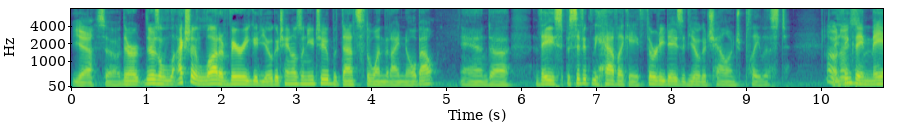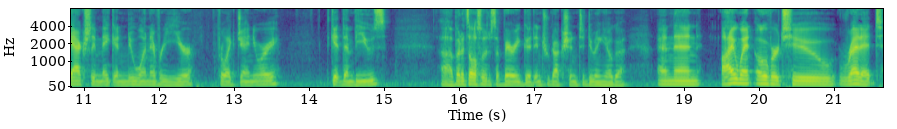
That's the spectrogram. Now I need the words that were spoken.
Yeah. So there, there's a, actually a lot of very good yoga channels on YouTube, but that's the one that I know about. And uh, they specifically have like a 30 days of yoga challenge playlist. Oh, I nice. think they may actually make a new one every year like January to get them views. Uh, but it's also just a very good introduction to doing yoga. And then I went over to Reddit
